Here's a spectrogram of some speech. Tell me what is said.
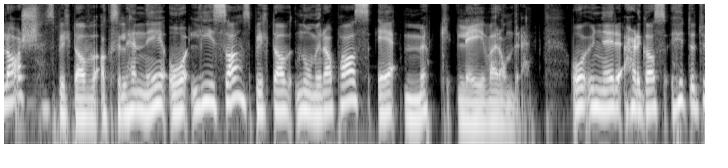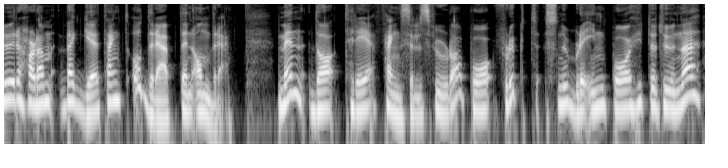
Lars, spilt av Aksel Hennie, og Lisa, spilt av Nomira Rapaz, er møkk lei hverandre. Og under helgas hyttetur har de begge tenkt å drepe den andre. Men da tre fengselsfugler på flukt snubler inn på hyttetunet,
